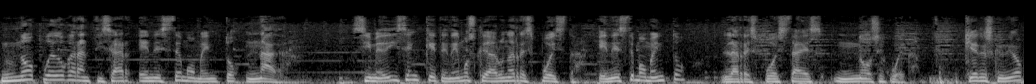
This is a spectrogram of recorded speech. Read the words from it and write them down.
No puedo garantizar en este momento nada. Si me dicen que tenemos que dar una respuesta en este momento, la respuesta es no se juega. ¿Quién escribió?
